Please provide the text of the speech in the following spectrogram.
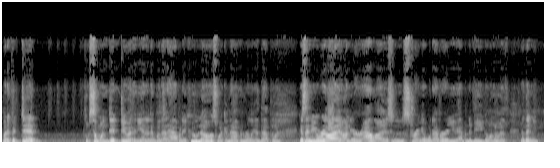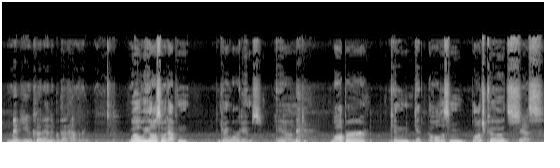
but if it did, if someone did do it and you ended up with that happening, who knows what can happen really at that point? Because then you rely on your allies and the string of whatever you happen to be going with, and then maybe you could end up with that happening. Well, we also would happen during war games, and WOPR can get a hold of some launch codes. Yes.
